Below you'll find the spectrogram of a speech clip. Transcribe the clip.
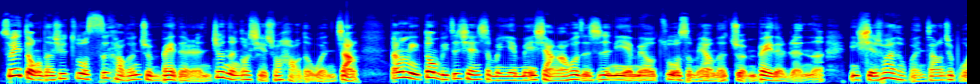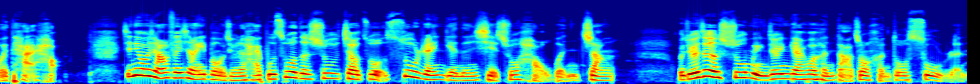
所以，懂得去做思考跟准备的人，就能够写出好的文章。当你动笔之前什么也没想啊，或者是你也没有做什么样的准备的人呢，你写出来的文章就不会太好。今天我想要分享一本我觉得还不错的书，叫做《素人也能写出好文章》。我觉得这个书名就应该会很打中很多素人，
